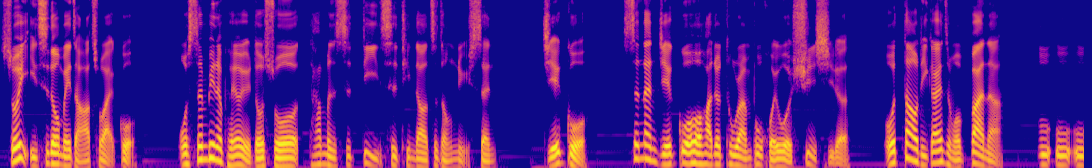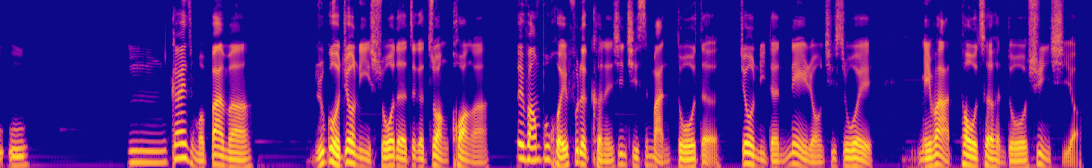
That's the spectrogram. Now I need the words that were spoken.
所以一次都没找她出来过。我身边的朋友也都说他们是第一次听到这种女生。结果圣诞节过后，她就突然不回我讯息了。我到底该怎么办啊？呜呜呜呜，嗯，该怎么办吗？如果就你说的这个状况啊，对方不回复的可能性其实蛮多的。就你的内容，其实我也。没办法透彻很多讯息哦，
